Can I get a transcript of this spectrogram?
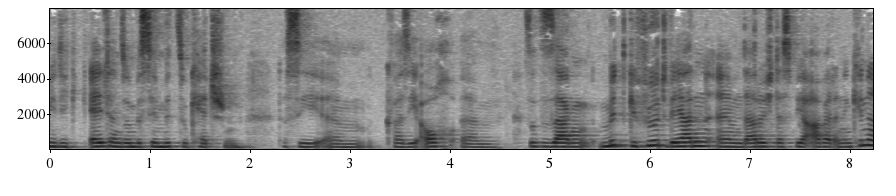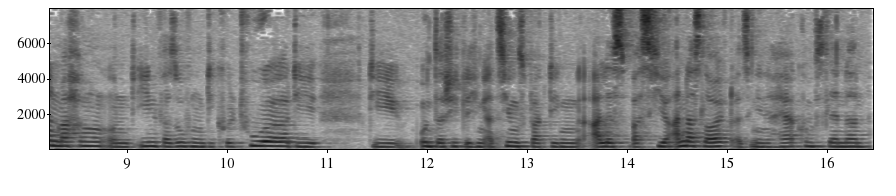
wir die Eltern so ein bisschen mitzucatchen, dass sie ähm, quasi auch ähm, sozusagen mitgeführt werden, ähm, dadurch, dass wir Arbeit an den Kindern machen und ihnen versuchen, die Kultur, die, die unterschiedlichen Erziehungspraktiken, alles, was hier anders läuft als in den Herkunftsländern,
